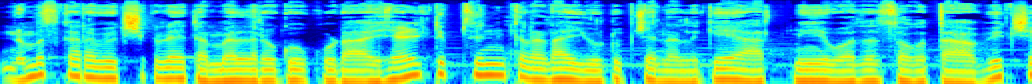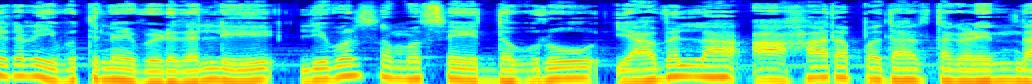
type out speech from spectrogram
ನಮಸ್ಕಾರ ವೀಕ್ಷಕರೇ, ತಮ್ಮೆಲ್ಲರಿಗೂ ಕೂಡ health tips in Kannada YouTube ಚಾನಲ್ಗೆ ಆತ್ಮೀಯವಾದ ಸ್ವಾಗತ. ವೀಕ್ಷಕರೇ, ಇವತ್ತಿನ ವಿಡಿಯೋದಲ್ಲಿ ಲಿವರ್ ಸಮಸ್ಯೆ ಇದ್ದವರು ಯಾವೆಲ್ಲ ಆಹಾರ ಪದಾರ್ಥಗಳಿಂದ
